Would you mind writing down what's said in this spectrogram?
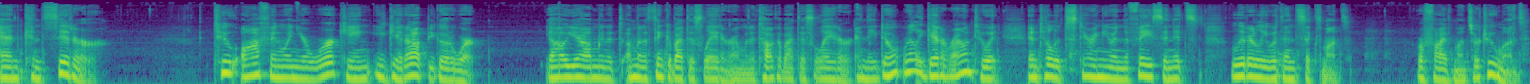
and consider. Too often, when you're working, you get up, you go to work. Oh yeah, I'm gonna I'm gonna think about this later. I'm gonna talk about this later, and they don't really get around to it until it's staring you in the face, and it's literally within six months, or five months, or two months.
